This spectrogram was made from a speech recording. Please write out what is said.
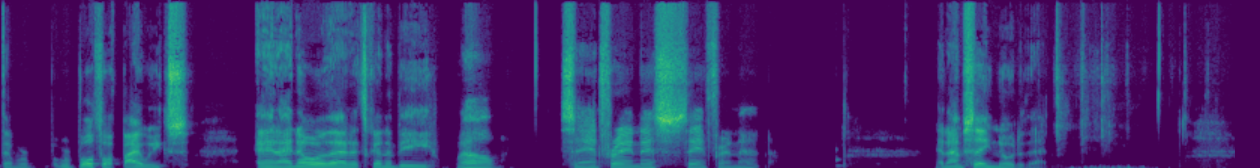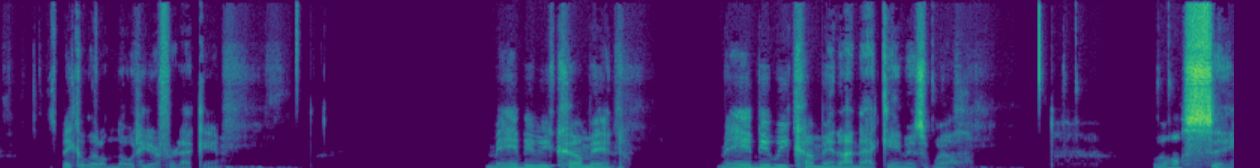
that we're, we're both off bye weeks. And I know that it's going to be, well, San Fran this, San Fran that. And I'm saying no to that. Let's make a little note here for that game. Maybe we come in. Maybe we come in on that game as well. We'll see.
